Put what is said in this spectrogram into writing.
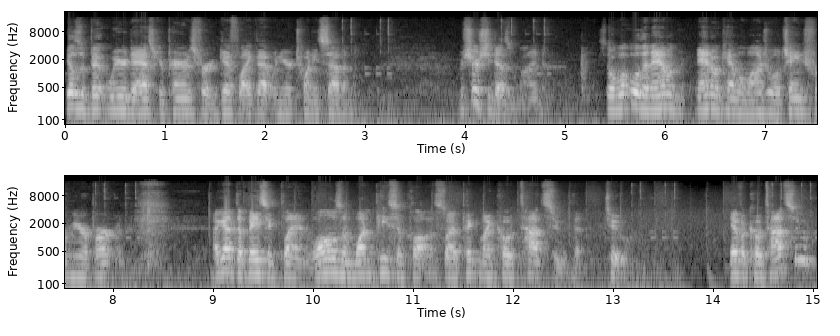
feels a bit weird to ask your parents for a gift like that when you're 27. I'm sure she doesn't mind. So what will the nano, nano camo module change from your apartment? I got the basic plan: walls and one piece of cloth. So I picked my kotatsu th- too. You have a kotatsu? You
